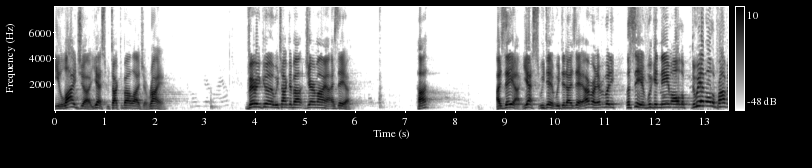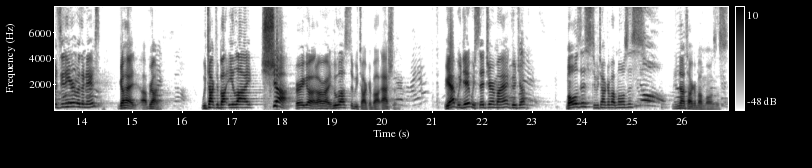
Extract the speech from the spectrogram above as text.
Elijah. Yes, we talked about Elijah. Ryan. Very good. We talked about Jeremiah, Isaiah. Huh? Isaiah. Yes, we did. We did Isaiah. All right, everybody. Let's see if we can name all the. Do we have all the prophets in here with their names? Go ahead, uh, Brianna. We talked about Elisha. Very good. All right. Who else did we talk about? Ashley. Yeah, we did. We said Jeremiah. Good job. Moses. Did we talk about Moses? No. We did not talk about Moses.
